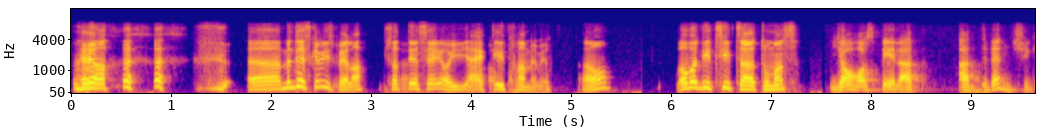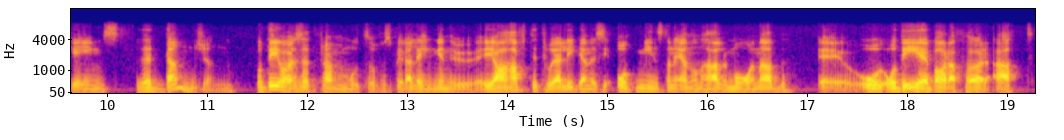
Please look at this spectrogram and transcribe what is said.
Ja. uh, men det ska vi spela, så det ser jag jäkligt fram emot. Ja. Vad var ditt sista Thomas? Jag har spelat Adventure Games The Dungeon. Och det har jag sett fram emot att få spela länge nu. Jag har haft det tror jag liggandes i åtminstone en och en halv månad. Eh, och, och, det är bara för att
